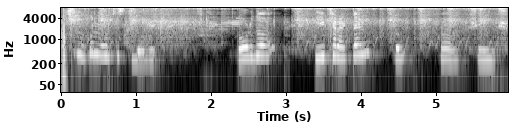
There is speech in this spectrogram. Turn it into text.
tutuşunuzda Mortis gibi oluyor. Bu arada iyi karakter ha şeymiş.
